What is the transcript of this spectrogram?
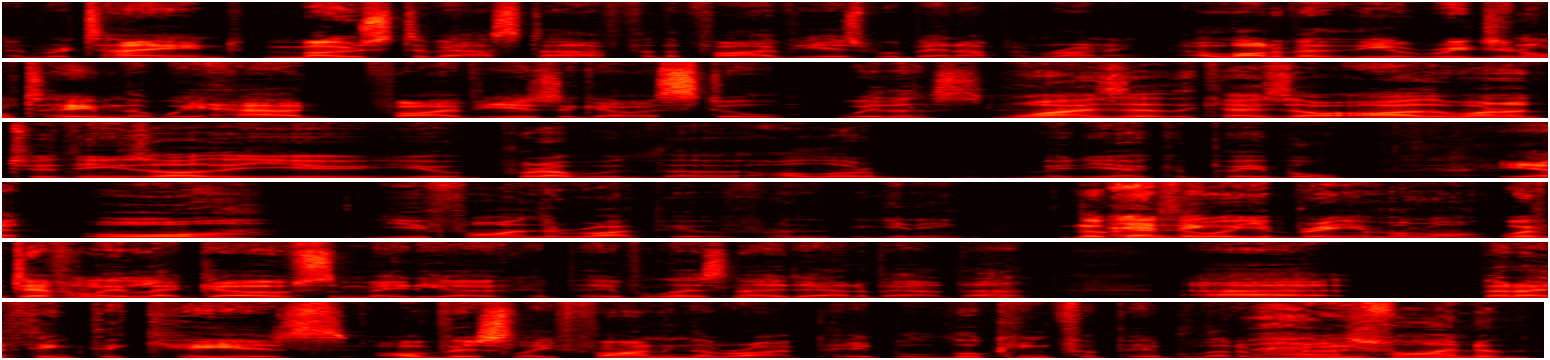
and retained most of our staff for the five years we've been up and running. A lot of the original team that we had five years ago, are still with us. Why is that the case? Either one or two things: either you you put up with a whole lot of mediocre people, Yeah. or you find the right people from the beginning. Look, and or you bring them along. We've definitely let go of some mediocre people. There's no doubt about that. Uh, but I think the key is obviously finding the right people, looking for people that are How do you find them?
